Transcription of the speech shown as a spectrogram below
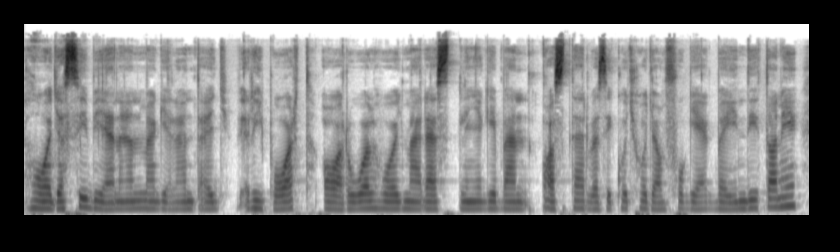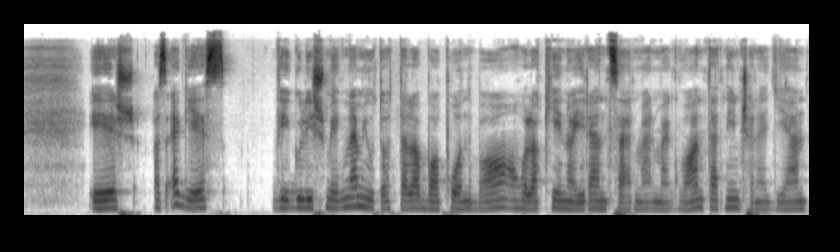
hogy a CBNN megjelent egy report arról, hogy már ezt lényegében azt tervezik, hogy hogyan fogják beindítani, és az egész végül is még nem jutott el abba a pontba, ahol a kínai rendszer már megvan, tehát nincsen egy ilyen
